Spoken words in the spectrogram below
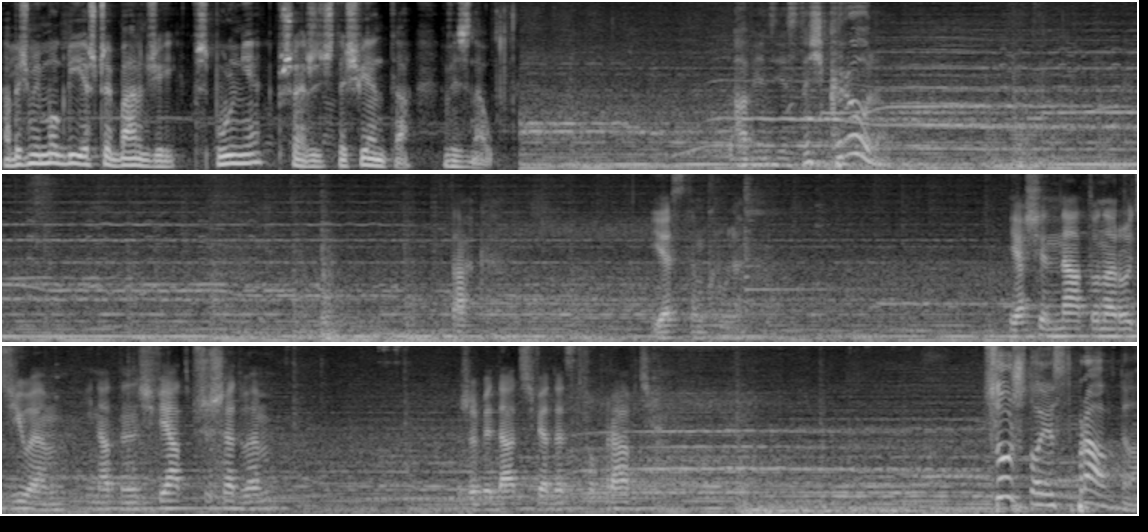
abyśmy mogli jeszcze bardziej wspólnie przeżyć te święta, wyznał. A więc jesteś królem. Tak. Jestem królem. Ja się na to narodziłem i na ten świat przyszedłem, żeby dać świadectwo prawdzie. Cóż to jest prawda?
